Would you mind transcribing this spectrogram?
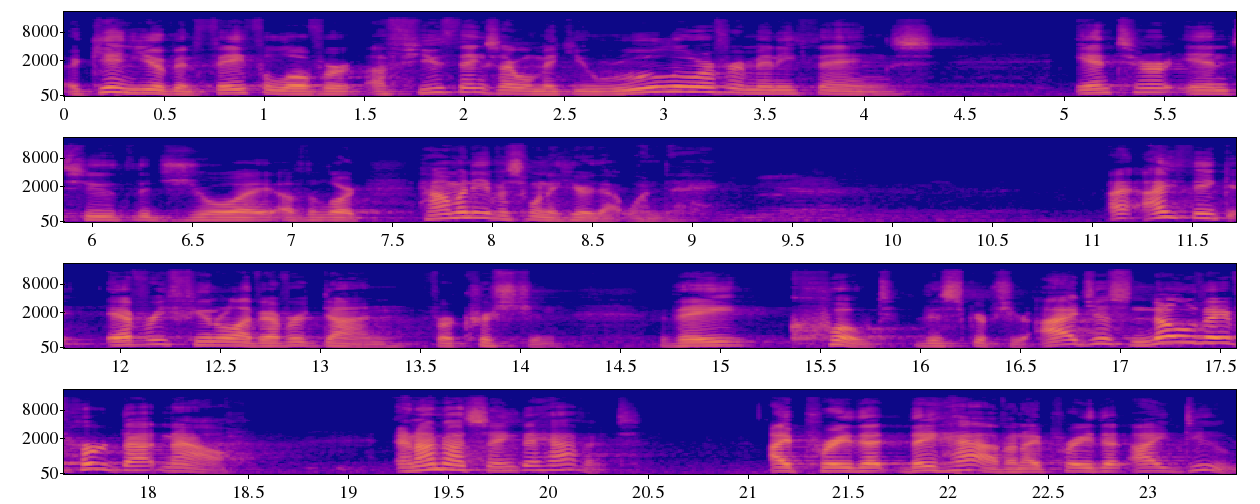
Again, you have been faithful over a few things. I will make you ruler over many things. Enter into the joy of the Lord. How many of us want to hear that one day? I, I think every funeral I've ever done for a Christian, they quote this scripture. I just know they've heard that now. And I'm not saying they haven't. I pray that they have, and I pray that I do.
